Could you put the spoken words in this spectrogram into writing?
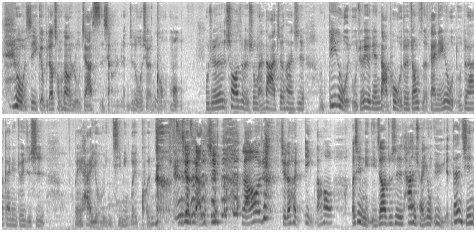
因为我是一个比较崇尚儒家思想的人，就是我喜欢孔孟。嗯、我觉得受到这本书蛮大的震撼是，第一个我我觉得有点打破我对庄子的概念，因为我我对他的概念就一直是北海有名，其名为鲲，只记得这两句，然后就觉得很硬。然后而且你你知道，就是他很喜欢用寓言，但是其实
